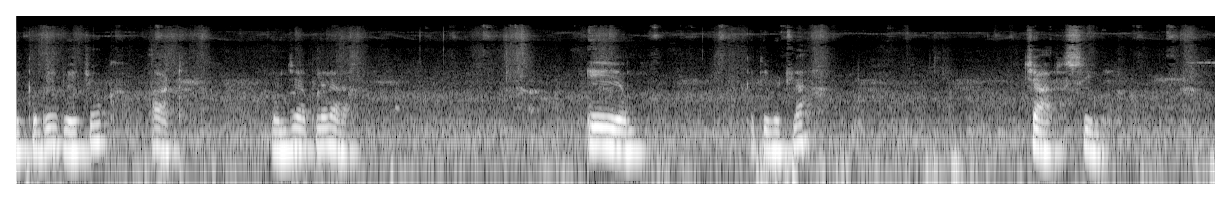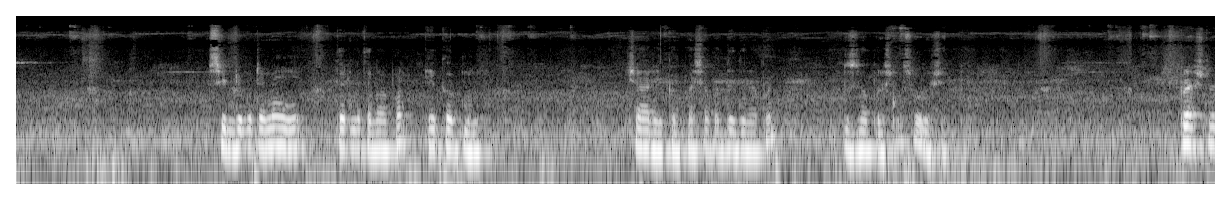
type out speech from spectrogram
एक, बे बेचोक आठ. म्हणजे आपल्याला ए एम किती भेटला? चार सेमी सेंटीमीटर नाही तर मग त्याला आपण एकक म्हणू. चार एकक अशा पद्धतीने आपण दुसरा प्रश्न सोडू शकतो. प्रश्न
